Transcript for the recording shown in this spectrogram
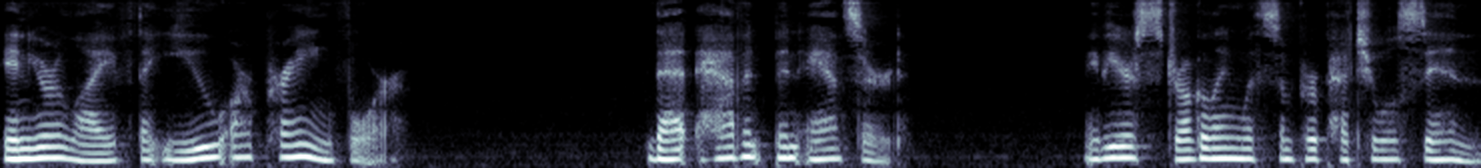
in your life that you are praying for that haven't been answered. Maybe you're struggling with some perpetual sin,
